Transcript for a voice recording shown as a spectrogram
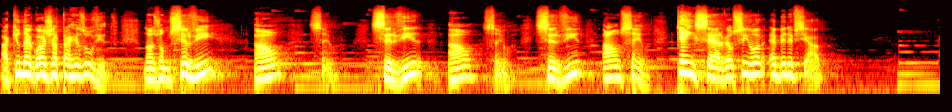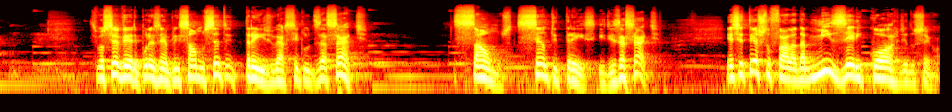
aqui o negócio já está resolvido. Nós vamos servir ao Senhor. Servir ao Senhor. Servir ao Senhor. Quem serve ao Senhor é beneficiado. Se você ver, por exemplo, em Salmos 103, versículo 17, Salmos 103 e 17, esse texto fala da misericórdia do Senhor.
